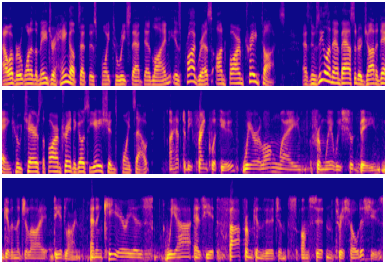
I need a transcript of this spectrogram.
However, one of the major hangups at this point to reach that deadline is progress on farm trade talks. As New Zealand Ambassador John Adank, who chairs the farm trade negotiations, points out, I have to be frank with you. We're a long way from where we should be given the July deadline. And in key areas, we are as yet far from convergence on certain threshold issues,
